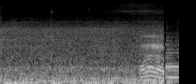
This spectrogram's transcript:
हां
